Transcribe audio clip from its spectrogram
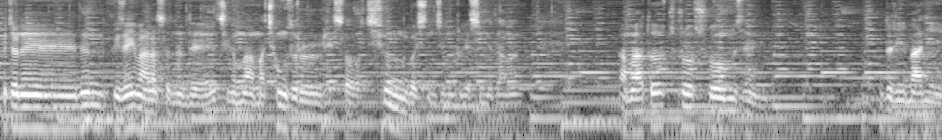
그 전에는 굉장히 많았었는데 지금 아마 청소를 해서 치운 것인지 모르겠습니다만 아마도 주로 수험생들이 많이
